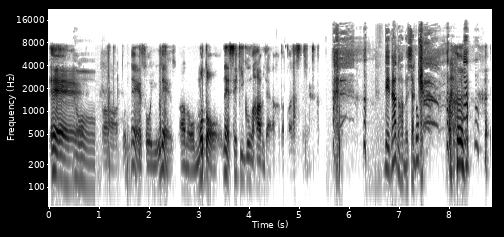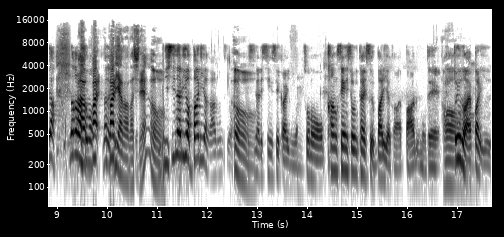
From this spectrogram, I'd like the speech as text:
ええー、あとね、そういうね、あの、元ね、赤軍派みたいな方とかですね。で、何の話だっけ？いや、だからそのバ、バリアの話ね。うん、西成はバリアがあるんですよ。うん、西成新世界には。その感染症に対するバリアがやっぱあるので、というのはやっぱり、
